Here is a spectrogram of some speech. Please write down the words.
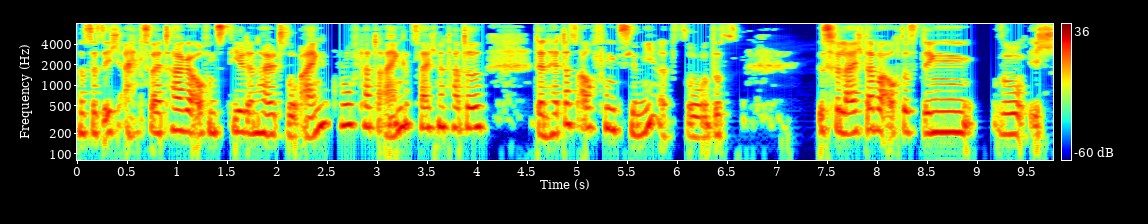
was weiß ich, ein, zwei Tage auf den Stil dann halt so eingegroovt hatte, eingezeichnet hatte, dann hätte das auch funktioniert. So, das ist vielleicht aber auch das Ding, so, ich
